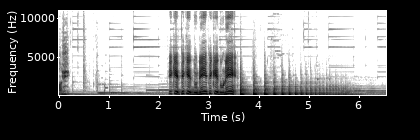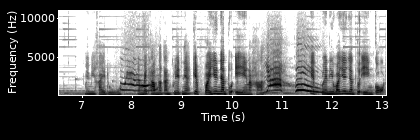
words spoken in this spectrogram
กันพี่กิตพี่กิตดูนี่ พี่กิตดูนี่ ไม่มีใครดู ยังไม่ทำแล้วกันเควสเนี้ยเก็บไว้ยืนยันตัวเองนะคะ เก็บเควสนี้ไว้ยืนยันตัวเองก่อน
